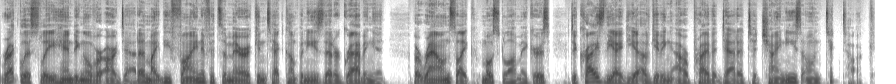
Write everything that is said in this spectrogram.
Recklessly handing over our data might be fine if it's American tech companies that are grabbing it, but Rounds, like most lawmakers, decries the idea of giving our private data to Chinese owned TikTok.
